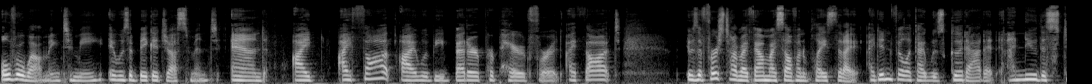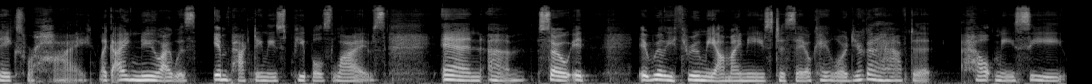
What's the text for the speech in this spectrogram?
overwhelming to me. It was a big adjustment and I I thought I would be better prepared for it. I thought it was the first time I found myself in a place that I, I didn't feel like I was good at it. And I knew the stakes were high. Like I knew I was impacting these people's lives. And um, so it it really threw me on my knees to say, okay, Lord, you're going to have to help me see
